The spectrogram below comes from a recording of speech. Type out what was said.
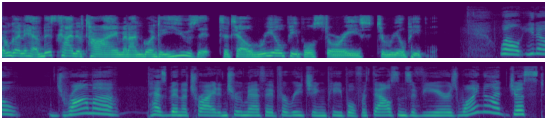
I'm going to have this kind of time, and I'm going to use it to tell real people's stories to real people. Well, you know, drama has been a tried and true method for reaching people for thousands of years. Why not just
